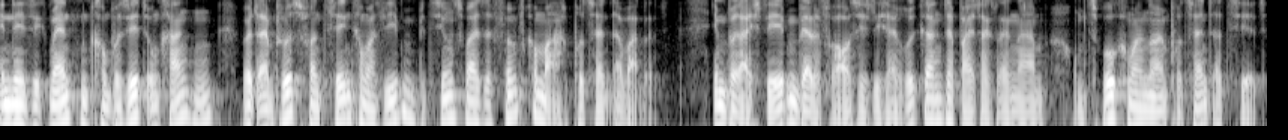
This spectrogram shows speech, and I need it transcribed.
in den Segmenten Komposit und Kranken wird ein Plus von 10,7 bzw. 5,8% erwartet. Im Bereich Leben werde voraussichtlich ein Rückgang der Beitragseinnahmen um 2,9% erzielt.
